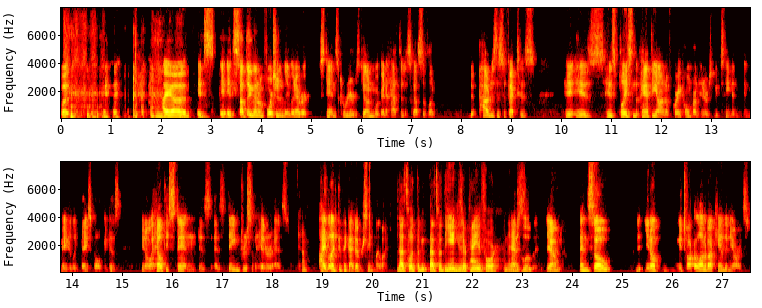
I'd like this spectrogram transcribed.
But I, uh, it's it's something that unfortunately, whenever Stanton's career is done, we're going to have to discuss of like, how does this affect his his his place in the pantheon of great home run hitters we've seen in, in Major League Baseball? Because you know, a healthy Stanton is as dangerous of a hitter as. I'd like to think I've ever seen in my life. That's what the that's what the Yankees are paying for. And Absolutely, just, yeah. yeah. And so, you know, you talk a lot about Camden Yards,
